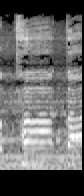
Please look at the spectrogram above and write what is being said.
Apart by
